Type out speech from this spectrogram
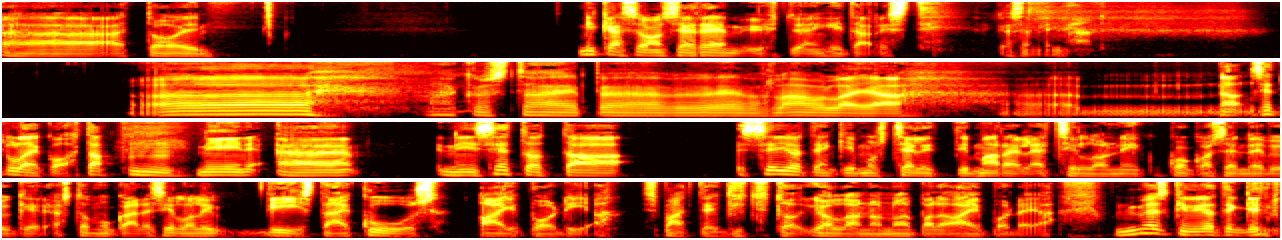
ää, toi, mikä se on se Rem-yhtyeen kitaristi, mikä sen nimi on? Uh, Michael Stipe, äh, laulaja. No se tulee kohta. Mm. Niin, ää, niin se tota, se jotenkin musta selitti Marelle, että silloin niin koko sen levykirjasto mukana. ja Silloin oli viisi tai kuusi iPodia. Sitten mä ajattelin, että vitsi, to- jollain on noin paljon iPodeja. Mutta myöskin jotenkin, mä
